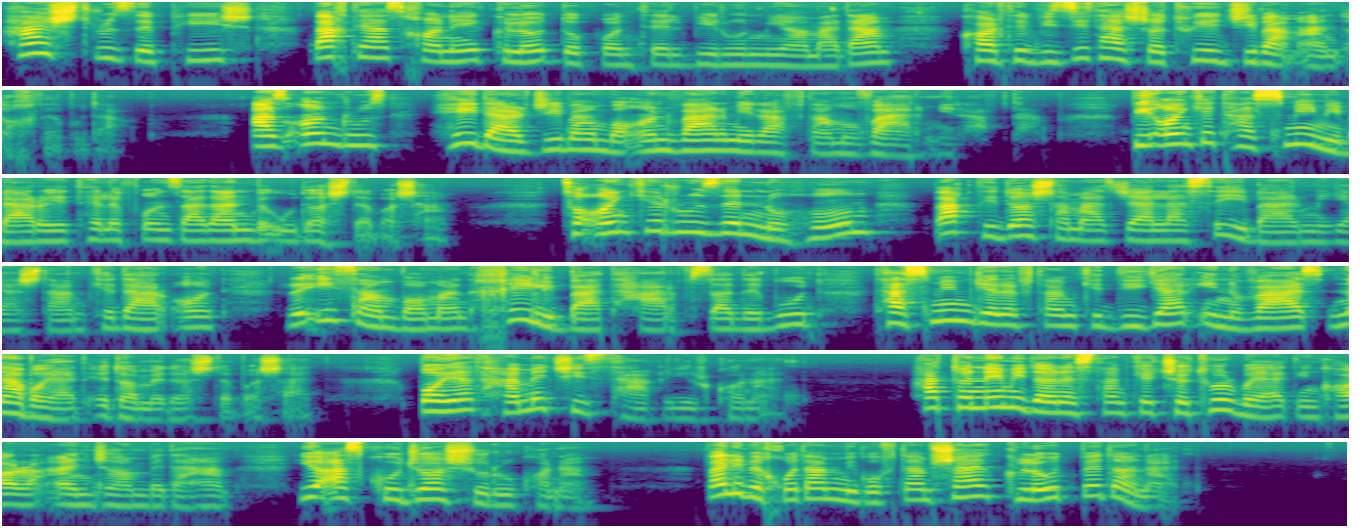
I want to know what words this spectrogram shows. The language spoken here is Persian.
هشت روز پیش وقتی از خانه کلود دو پونتل بیرون می آمدم کارت ویزیتش را توی جیبم انداخته بودم. از آن روز هی در جیبم با آن ور می رفتم و ور می رفتم. بی آنکه تصمیمی برای تلفن زدن به او داشته باشم. تا آنکه روز نهم وقتی داشتم از جلسه ای برمیگشتم که در آن رئیسم با من خیلی بد حرف زده بود تصمیم گرفتم که دیگر این وضع نباید ادامه داشته باشد. باید همه چیز تغییر کند. حتی نمی‌دانستم که چطور باید این کار را انجام بدهم یا از کجا شروع کنم. ولی به خودم می‌گفتم شاید کلود بداند.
